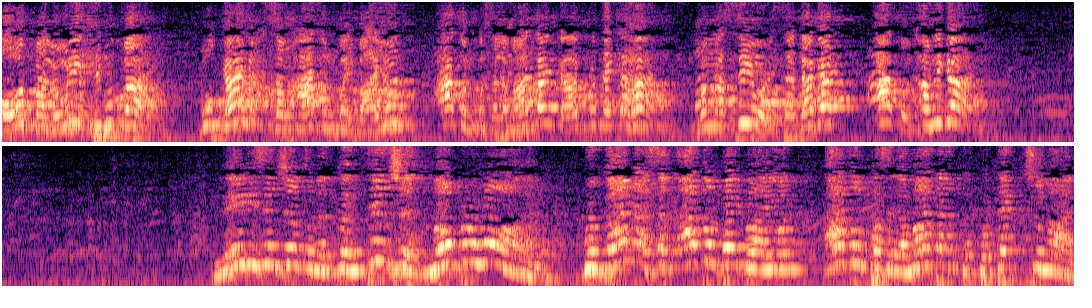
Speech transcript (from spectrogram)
Tribo, Old Maluri, Himugbay. Bugana sang aton baybayon, aton pasalamatan kag protektahan. Mga siyor sa dagat, aton amligay. Ladies and gentlemen, contingent number one. Bugana sa atong baybayon, atong pasalamatan at proteksyonan.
